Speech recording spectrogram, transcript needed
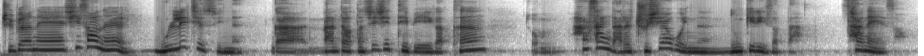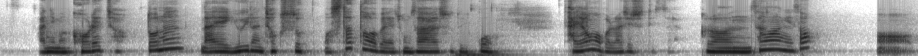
주변의 시선을 물리칠 수 있는 그러니까 나한테 어떤 CCTV 같은 좀 항상 나를 주시하고 있는 눈길이 있었다. 사내에서 아니면 거래처 또는 나의 유일한 적수 뭐 스타트업에 종사할 수도 있고 자영업을 하실 수도 있어요. 그런 상황에서 어,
